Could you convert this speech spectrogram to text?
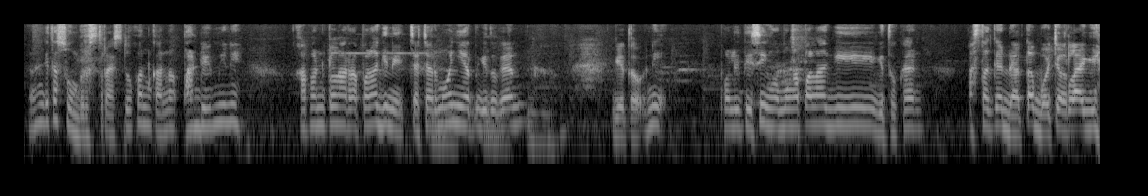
Karena kita sumber stres itu kan karena pandemi nih. Kapan kelar apalagi nih cacar monyet gitu kan. Gitu. Ini politisi ngomong apa lagi gitu kan. Astaga data bocor lagi.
